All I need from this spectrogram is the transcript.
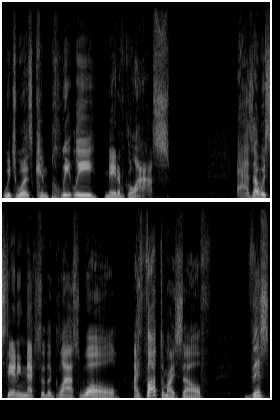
which was completely made of glass. As I was standing next to the glass wall, I thought to myself, this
